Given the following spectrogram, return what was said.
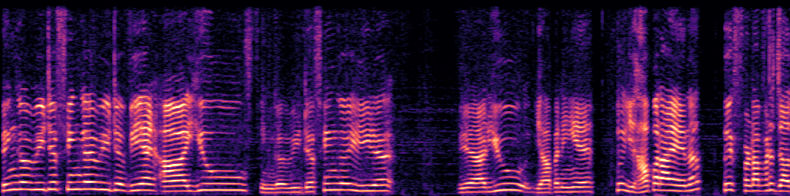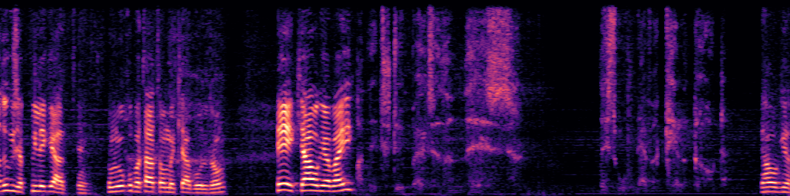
Finger reader finger reader where are you finger reader finger reader where are you यहाँ पर नहीं है। तो यहाँ पर आए हैं ना तो एक फटाफट जादू की जप्पी लेके आते हैं। तुम लोग को बताता हूँ मैं क्या बोल रहा हूँ। हे क्या हो गया भाई? क्या हो गया.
